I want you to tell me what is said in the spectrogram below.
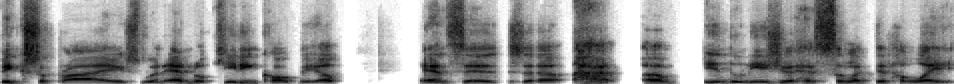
big surprise when Admiral Keating called me up and says, uh, um, Indonesia has selected Hawaii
